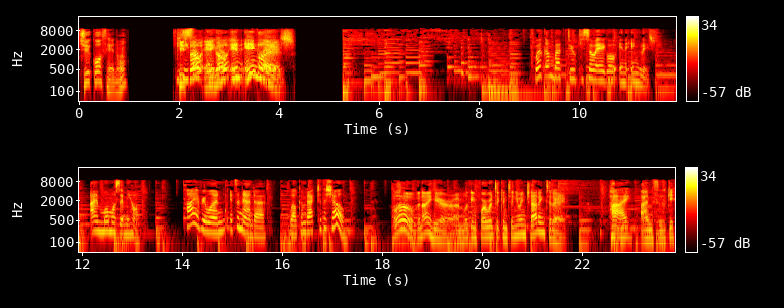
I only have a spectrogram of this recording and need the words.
中高生の Kiso Ego in English! Welcome back to Kiso Eigo in English. I'm Momose Miho. Hi, everyone. It's Ananda. Welcome back to the show. Hello, Vinay here. I'm looking forward to continuing chatting today. Hi, I'm Suzuki.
